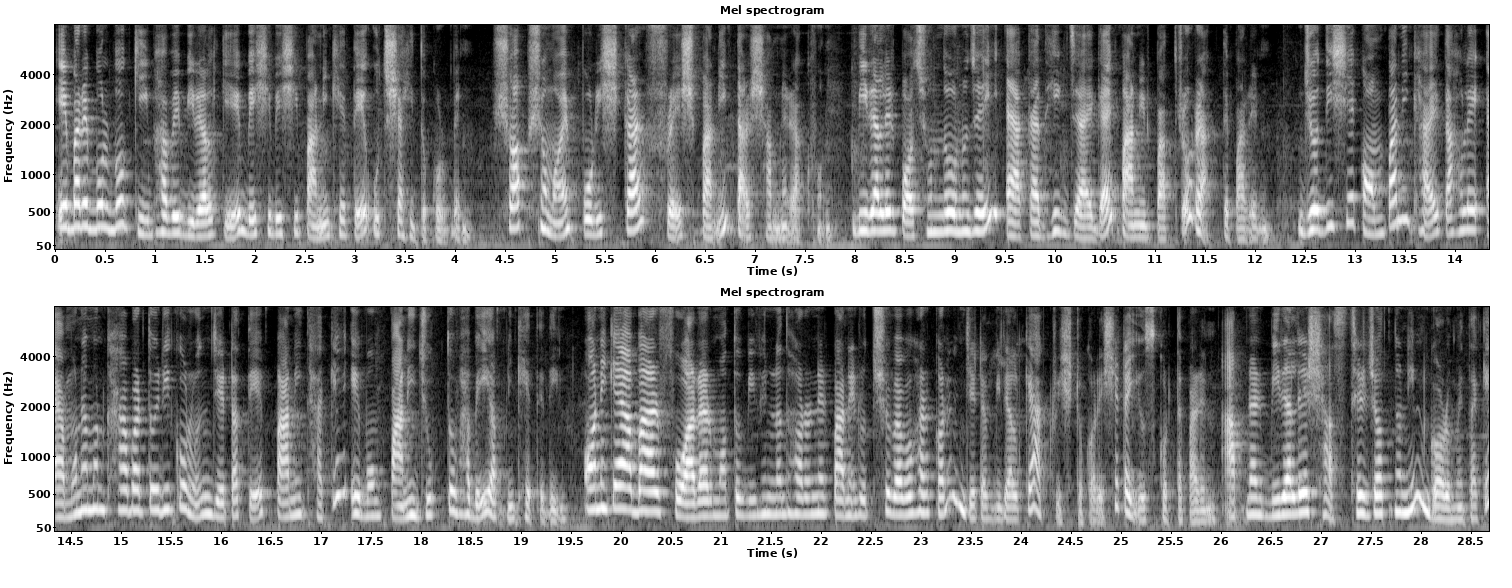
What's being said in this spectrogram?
এবারে বলব কীভাবে বিড়ালকে বেশি বেশি পানি খেতে উৎসাহিত করবেন। সব সময় পরিষ্কার, ফ্রেশ পানি তার সামনে রাখুন। বিড়ালের পছন্দ অনুযায়ী একাধিক জায়গায় পানির পাত্র রাখতে পারেন। যদি সে কম পানি খায়, তাহলে এমন এমন খাবার তৈরি করুন যেটাতে পানি থাকে এবং পানিযুক্তভাবেই আপনি খেতে দিন। অনেকে আবার ফোয়ারার মতো বিভিন্ন ধরনের পানির উৎস ব্যবহার করেন যেটা বিড়ালকে আকৃষ্ট করে, সেটা ইউজ করতে পারেন। আপনার বিড়ালের স্বাস্থ্যের যত্ন নিন, গরমে তাকে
